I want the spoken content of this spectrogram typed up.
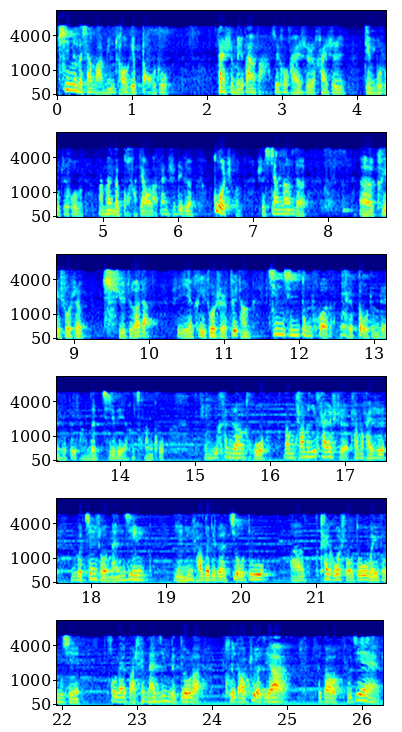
拼命的想把明朝给保住，但是没办法，最后还是还是顶不住，最后慢慢的垮掉了。但是这个过程是相当的，呃，可以说是曲折的，也可以说是非常惊心动魄的。那个斗争真是非常的激烈和残酷。我们就看这张图，那么他们一开始，他们还是能够坚守南京，以明朝的这个旧都啊，开国首都为中心。后来把这南京给丢了，退到浙江，退到福建。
